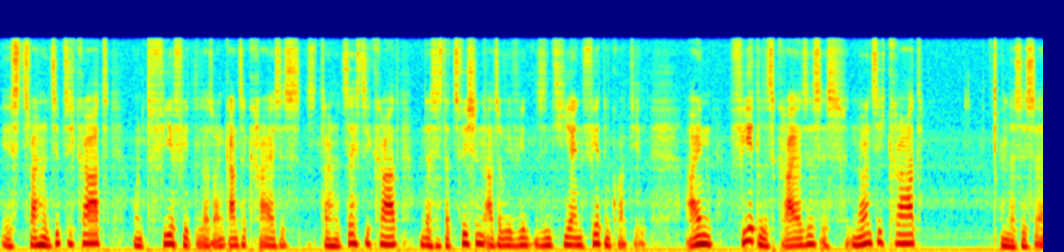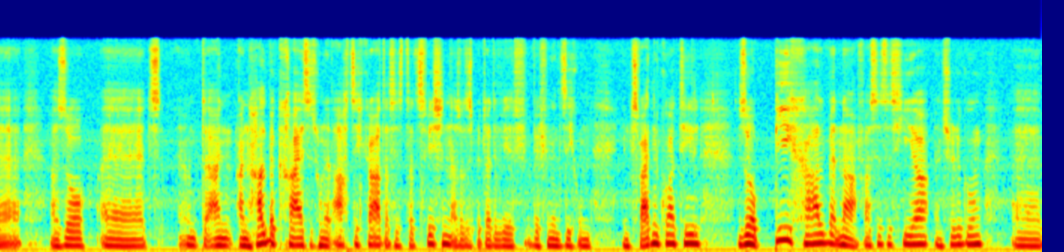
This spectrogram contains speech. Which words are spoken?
ist 270 Grad und vier Viertel, also ein ganzer Kreis ist 360 Grad und das ist dazwischen, also wir sind hier im vierten Quartil. Ein Viertel des Kreises ist 90 Grad und das ist äh, also äh, und ein, ein halber Kreis ist 180 Grad, das ist dazwischen, also das bedeutet, wir befinden sich um, im zweiten Quartil. So, Pi halbe, na, was ist es hier? Entschuldigung, äh,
